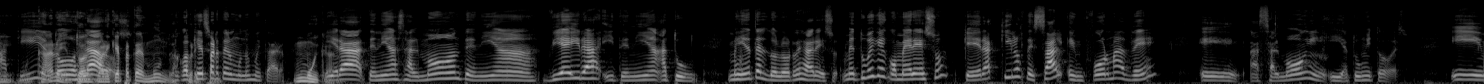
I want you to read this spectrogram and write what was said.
Aquí caro, en todos lados. cualquier parte del mundo. En cualquier parte del mundo es muy caro. Muy caro. Y era, tenía salmón, tenía vieira y tenía atún. Imagínate el dolor de dejar eso. Me tuve que comer eso, que era kilos de sal en forma de eh, a salmón y, y atún y todo eso. Y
